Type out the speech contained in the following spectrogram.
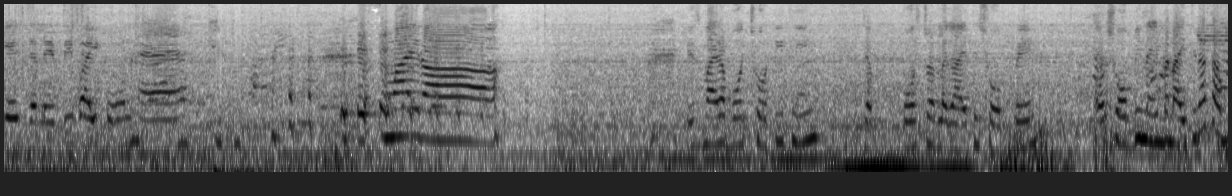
ये जलेबी भाई कौन है। स्माइरा स्माइरा बहुत छोटी थी, जब पोस्टर लगाए थे शॉप पे, और शॉप भी नहीं बनाई थी ना तब।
